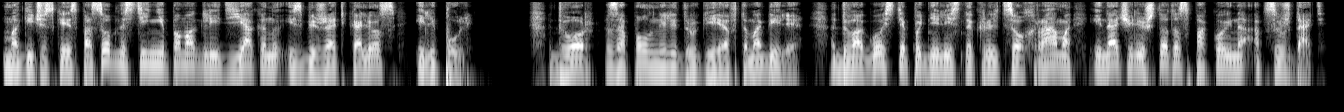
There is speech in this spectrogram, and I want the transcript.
Магические способности не помогли дьякону избежать колес или пуль. Двор заполнили другие автомобили. Два гостя поднялись на крыльцо храма и начали что-то спокойно обсуждать.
